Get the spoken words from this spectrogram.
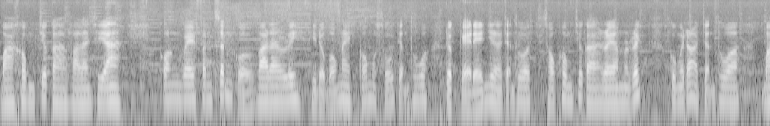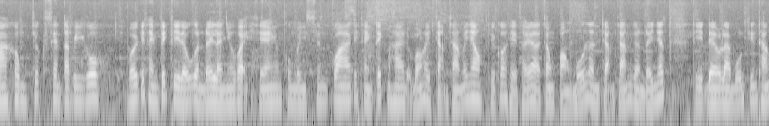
3-0 trước Valencia còn về phần sân của Valladolid thì đội bóng này có một số trận thua được kể đến như là trận thua 6-0 trước à, Real Madrid cùng với đó là trận thua 3-0 trước Celta Vigo. Với cái thành tích thi đấu gần đây là như vậy thì anh em cùng mình xem qua cái thành tích mà hai đội bóng này chạm trán với nhau thì có thể thấy là trong khoảng 4 lần chạm trán gần đây nhất thì đều là 4 chiến thắng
